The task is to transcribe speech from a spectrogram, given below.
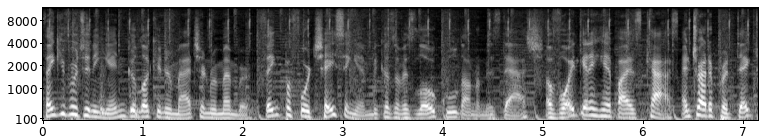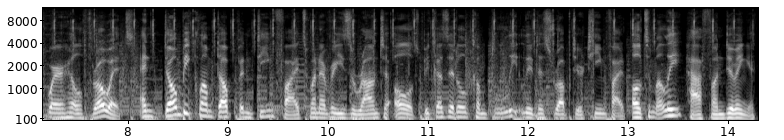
Thank you for tuning in, good luck in your match, and remember, think before chasing him because of his low cooldown on his dash, avoid getting hit by his cast, and try to predict where he'll throw it. And don't be clumped up in team fights whenever he's around to ult because it'll completely disrupt your team fight. Ultimately, have fun doing it.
